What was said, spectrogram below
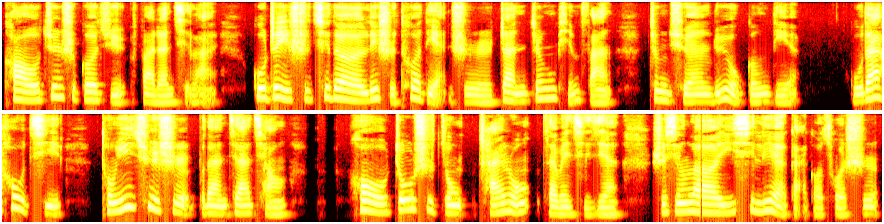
靠军事割据发展起来，故这一时期的历史特点是战争频繁，政权屡有更迭。五代后期，统一趋势不断加强，后周世宗柴荣在位期间，实行了一系列改革措施。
